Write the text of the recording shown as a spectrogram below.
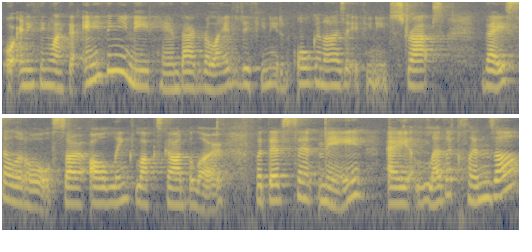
or anything like that, anything you need handbag related, if you need an organizer, if you need straps, they sell it all. So I'll link Luxegarde below, but they've sent me a leather cleanser.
